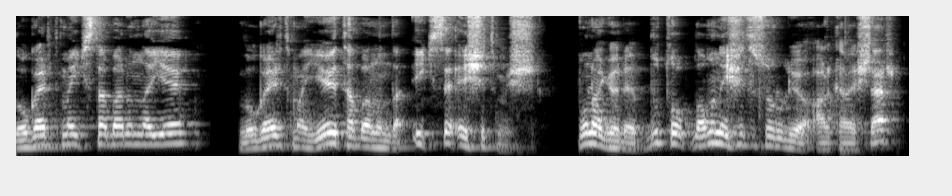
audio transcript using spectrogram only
logaritma x tabanında y, logaritma y tabanında x'e eşitmiş. Buna göre bu toplamın eşiti soruluyor arkadaşlar.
